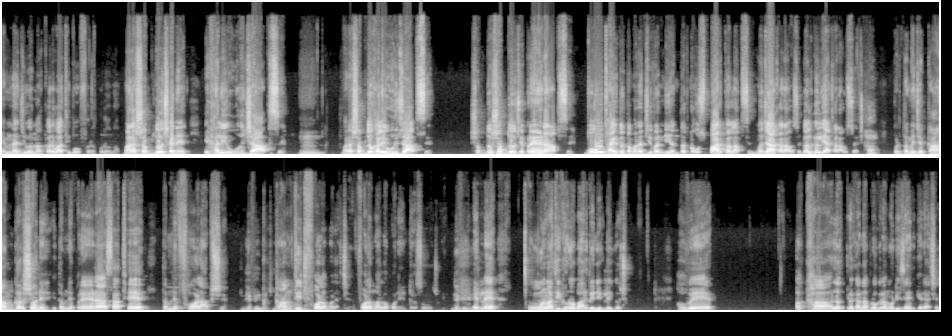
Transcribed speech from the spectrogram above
એમના જીવનમાં કરવાથી બહુ ફરક પડવાનો. મારા શબ્દો છે ને એ ખાલી ઊર્જા આપશે. મારા શબ્દો ખાલી ઊર્જા આપશે. શબ્દો શબ્દો છે પ્રેરણા આપશે. બહુ થાય તો તમારા જીવનની અંદર નવું સ્પાર્કલ આપશે મજા કરાવશે ગલગલિયા કરાવશે. પણ તમે જે કામ કરશો ને એ તમને પ્રેરણા સાથે તમને ફળ આપશે. કામથી જ ફળ મળે છે. ફળમાં લોકોને ઇન્ટરેસ્ટ હોવો જોઈએ. એટલે હું એમાંથી ઘણો બહાર બી નીકળી ગયો છું. હવે આખા અલગ પ્રકારના પ્રોગ્રામો ડિઝાઇન કર્યા છે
